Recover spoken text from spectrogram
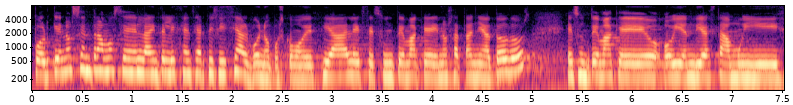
¿Por qué nos centramos en la inteligencia artificial? Bueno, pues como decía Alex, es un tema que nos atañe a todos, es un tema que hoy en día está muy,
